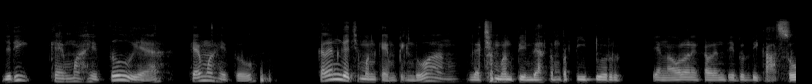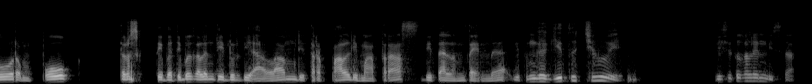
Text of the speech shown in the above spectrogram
Jadi kemah itu ya kemah itu kalian nggak cuman camping doang. Nggak cuman pindah tempat tidur. Yang awalnya kalian tidur di kasur empuk terus tiba-tiba kalian tidur di alam di terpal di matras di dalam tenda gitu. Nggak gitu cuy. Di situ kalian bisa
